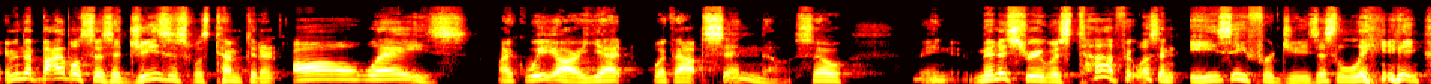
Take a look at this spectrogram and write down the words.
Even the Bible says that Jesus was tempted in all ways, like we are, yet without sin, though. So, I mean, ministry was tough. It wasn't easy for Jesus leading. I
